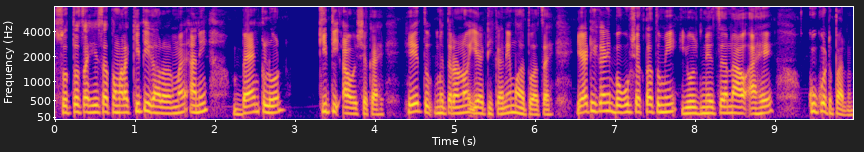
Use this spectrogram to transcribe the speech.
स्वतःचा हिस्सा तुम्हाला किती घालावा लागणार आणि बँक लोन किती आवश्यक आहे? हे तु मित्रांनो या ठिकाणी महत्त्वाचं आहे. या ठिकाणी बघू शकता तुम्ही योजनेचं नाव आहे कुक्कुटपालन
